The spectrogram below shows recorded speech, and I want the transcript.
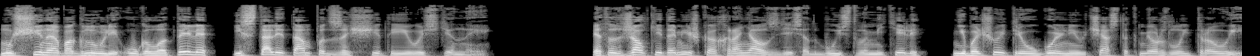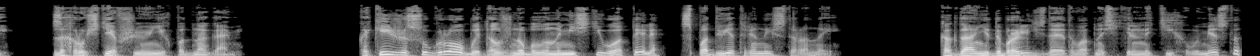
мужчины обогнули угол отеля и стали там под защитой его стены. Этот жалкий домишко охранял здесь от буйства метели небольшой треугольный участок мерзлой травы, захрустевший у них под ногами. Какие же сугробы должно было намести у отеля с подветренной стороны? Когда они добрались до этого относительно тихого места,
